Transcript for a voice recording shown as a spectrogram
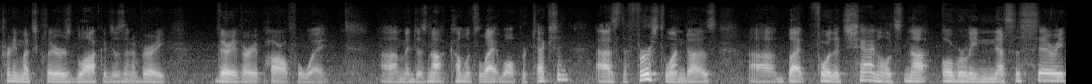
pretty much clears blockages in a very, very, very powerful way. Um, it does not come with light wall protection as the first one does, uh, but for the channel it's not overly necessary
